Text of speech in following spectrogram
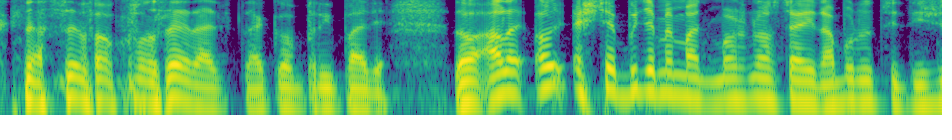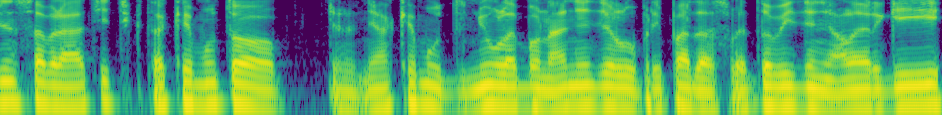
na seba pozerať v takom prípade. No ale ešte budeme mať možnosť aj na budúci týždeň sa vrátiť k takémuto nejakému dňu, lebo na nedelu prípada Svetový deň alergií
